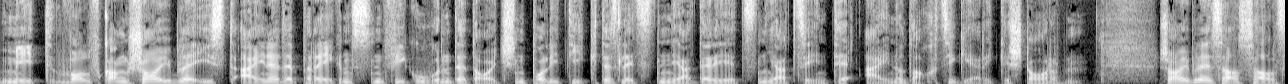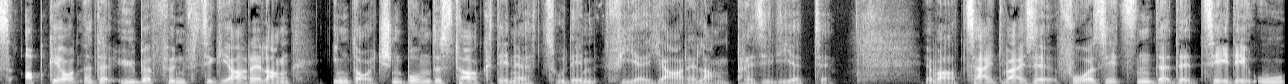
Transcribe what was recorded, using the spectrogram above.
Mit Wolfgang Schäuble ist einer der prägendsten Figuren der deutschen Politik des letzten Jahr, der letzten Jahrzehnte 81-jährig gestorben. Schäuble saß als Abgeordneter über 50 Jahre lang im Deutschen Bundestag, den er zudem vier Jahre lang präsidierte. Er war zeitweise Vorsitzender der CDU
